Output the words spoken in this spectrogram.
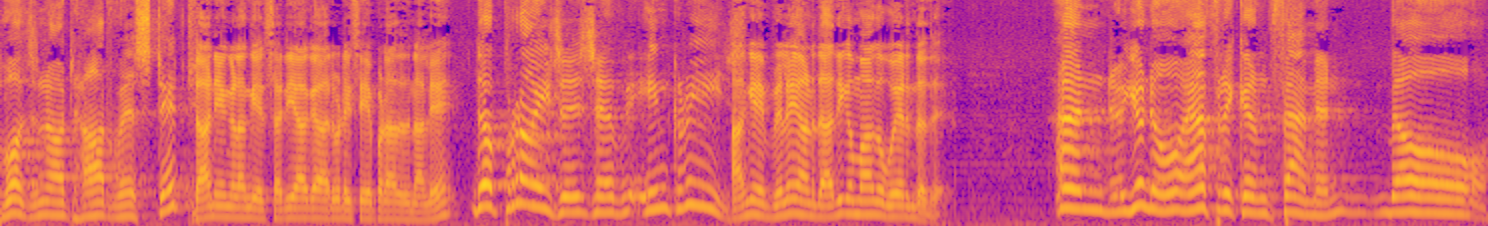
was not harvested, தானியங்கள் அங்கே சரியாக அறுவடை செய்யப்படாததினாலே the prices have increased. அங்கே விலையானது அதிகமாக உயர்ந்தது And you know, African famine oh,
